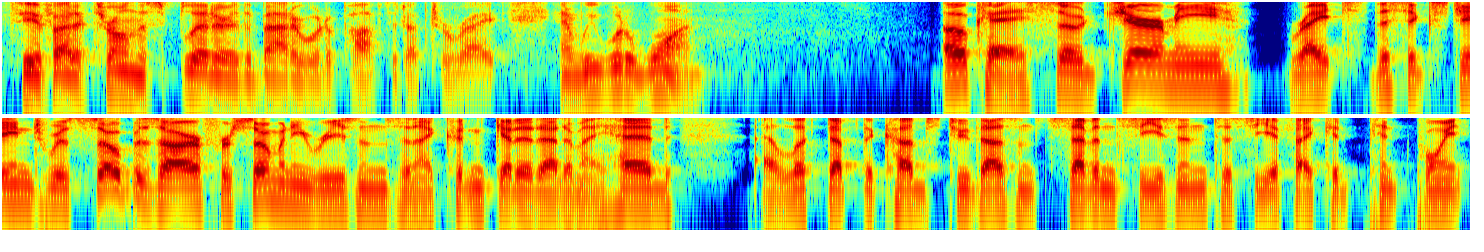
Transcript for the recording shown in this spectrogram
See, if I'd have thrown the splitter, the batter would have popped it up to right, and we would have won. Okay, so Jeremy writes This exchange was so bizarre for so many reasons, and I couldn't get it out of my head. I looked up the Cubs 2007 season to see if I could pinpoint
